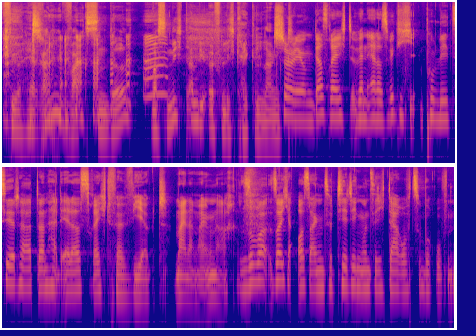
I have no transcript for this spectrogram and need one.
für Heranwachsende, was nicht an die Öffentlichkeit gelangt. Entschuldigung, das Recht, wenn er das wirklich publiziert hat, dann hat er das Recht verwirkt, meiner Meinung nach. So, solche Aussagen zu tätigen und sich darauf zu berufen.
